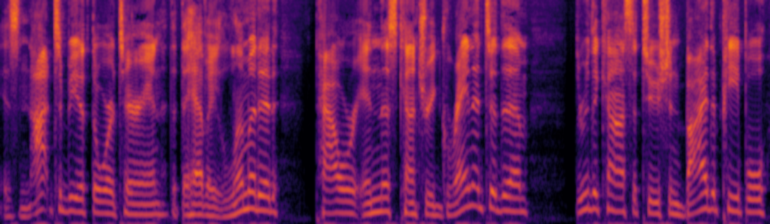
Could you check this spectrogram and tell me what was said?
is not to be authoritarian, that they have a limited power in this country granted to them through the Constitution by the people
